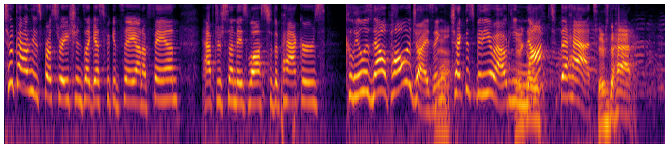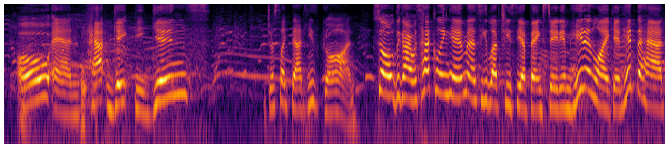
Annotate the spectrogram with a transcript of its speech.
took out his frustrations, I guess we could say, on a fan after Sunday's loss to the Packers. Kalil is now apologizing. Yeah. Check this video out. He it goes. knocked the hat. There's the hat. Oh, and Hat Gate begins. Just like that, he's gone. So the guy was heckling him as he left TCF Bank Stadium. He didn't like it, hit the hat.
